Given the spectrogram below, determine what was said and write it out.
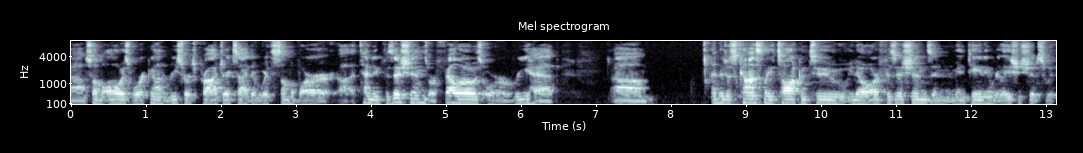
Um, so I'm always working on research projects, either with some of our uh, attending physicians or fellows or rehab. Um, and then just constantly talking to you know our physicians and maintaining relationships with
